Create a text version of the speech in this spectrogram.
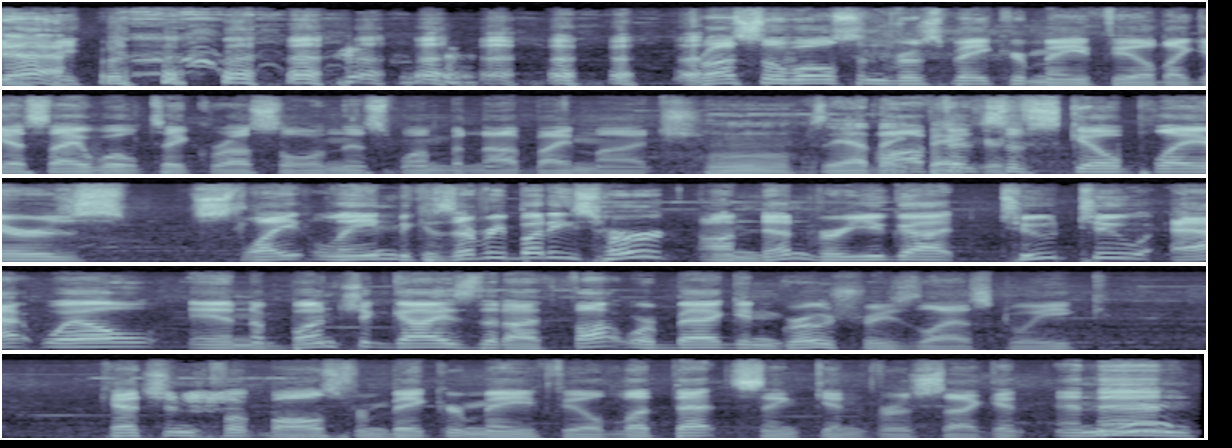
okay. Russell Wilson versus Baker Mayfield. I guess I will take Russell in this one, but not by much. Hmm, see, I think Offensive Baker. skill players, slight lean because everybody's hurt on Denver. You got Tutu Atwell and a bunch of guys that I thought were bagging groceries last week, catching footballs from Baker Mayfield. Let that sink in for a second, and then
